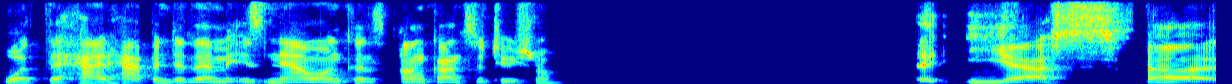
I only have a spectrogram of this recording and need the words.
what the, had happened to them is now uncon- unconstitutional? Uh, yes, uh,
